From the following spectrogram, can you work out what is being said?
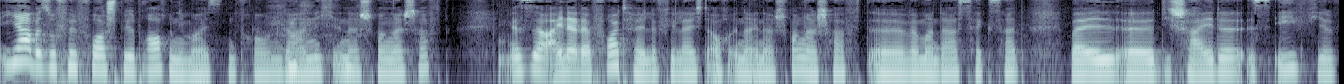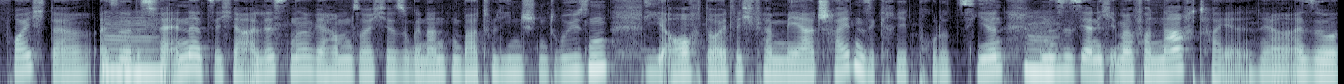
Ja, aber so viel Vorspiel brauchen die meisten Frauen gar nicht in der Schwangerschaft. Ist ja einer der Vorteile vielleicht auch in einer Schwangerschaft, äh, wenn man da Sex hat, weil äh, die Scheide ist eh viel feuchter. Also das verändert sich ja alles. Ne? Wir haben solche sogenannten bartholinischen Drüsen, die auch deutlich vermehrt Scheidensekret produzieren. Und es ist ja nicht immer von Nachteil. Ja? Also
